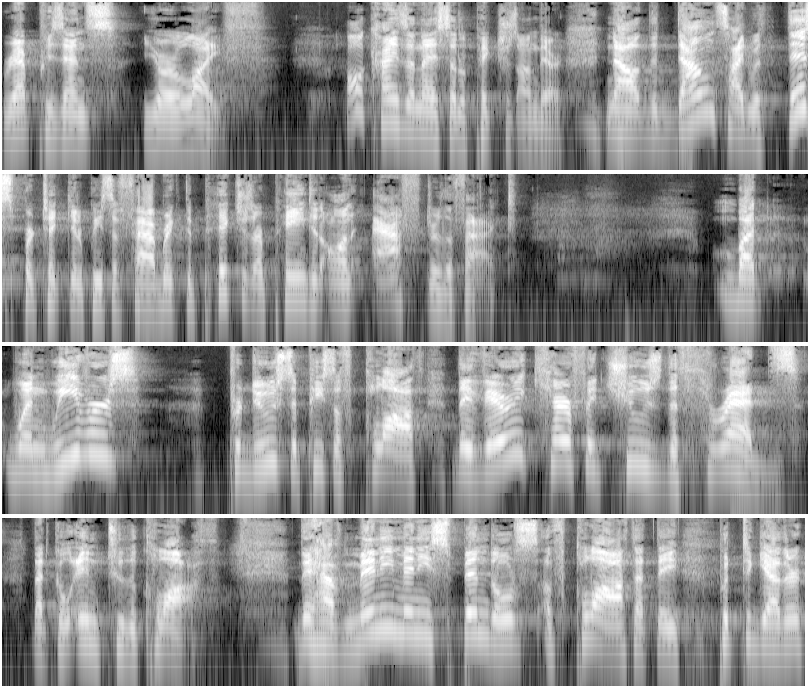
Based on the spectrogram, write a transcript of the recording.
represents your life. All kinds of nice little pictures on there. Now, the downside with this particular piece of fabric, the pictures are painted on after the fact. But when weavers produce a piece of cloth, they very carefully choose the threads that go into the cloth. They have many, many spindles of cloth that they put together,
